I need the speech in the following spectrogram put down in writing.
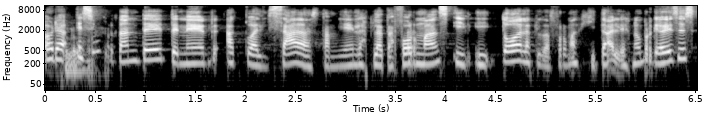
Ahora, es importante tener actualizadas también las plataformas y, y, todas las plataformas digitales, ¿no? Porque a veces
